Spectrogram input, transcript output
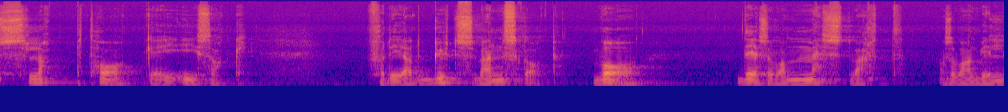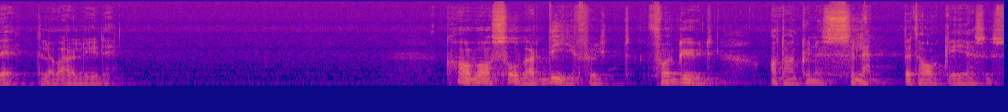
slapp taket i Isak fordi at Guds vennskap var det som var mest verdt, og så var han villig til å være lydig. Hva var så verdifullt for Gud at han kunne slippe taket i Jesus?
